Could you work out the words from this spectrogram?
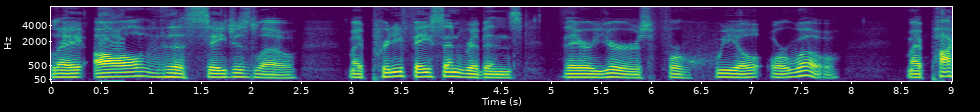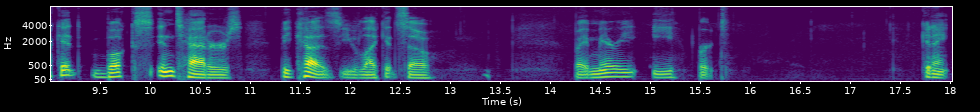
lay all the sages low. My pretty face and ribbons, they're yours for wheel or woe. My pocket books in tatters, because you like it so. By Mary E. Burt. Good night.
